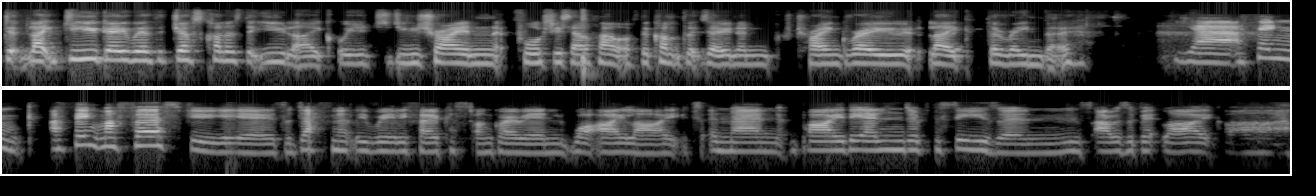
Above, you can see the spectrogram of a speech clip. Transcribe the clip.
do, like do you go with just colors that you like or you, do you try and force yourself out of the comfort zone and try and grow like the rainbow? Yeah i think i think my first few years are definitely really focused on growing what i liked. And then by the end of the seasons i was a bit like oh,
